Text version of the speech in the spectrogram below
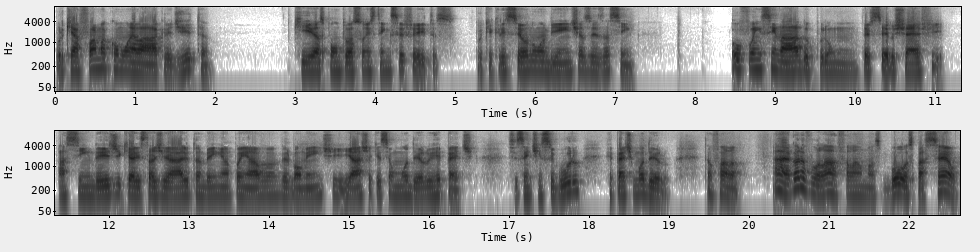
Porque a forma como ela acredita que as pontuações têm que ser feitas. Porque cresceu num ambiente, às vezes, assim ou foi ensinado por um terceiro chefe assim desde que era estagiário também apanhava verbalmente e acha que esse é um modelo e repete. Se sente inseguro, repete o modelo. Então fala: "Ah, agora eu vou lá falar umas boas para Cel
